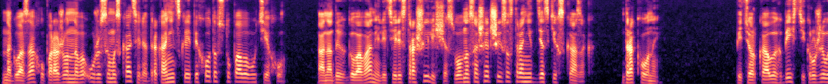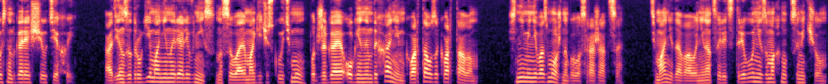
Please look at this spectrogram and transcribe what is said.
На глазах у пораженного ужасом искателя драконицкая пехота вступала в утеху. А над их головами летели страшилища, словно сошедшие со страниц детских сказок. Драконы. Пятерка алых бестий кружилась над горящей утехой. Один за другим они ныряли вниз, насылая магическую тьму, поджигая огненным дыханием квартал за кварталом. С ними невозможно было сражаться. Тьма не давала ни нацелить стрелу, ни замахнуться мечом.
